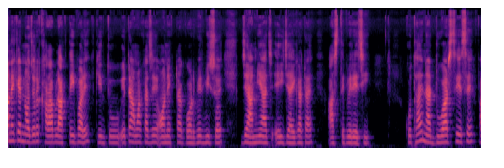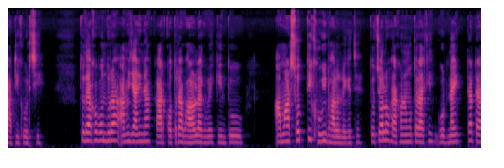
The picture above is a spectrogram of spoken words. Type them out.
অনেকের নজরে খারাপ লাগতেই পারে, কিন্তু এটা আমার কাছে অনেকটা গর্বের বিষয় যে আমি আজ এই জায়গাটায় আসতে পেরেছি। কোথায় না ডুয়ার্সে এসে পার্টি করছি। তো দেখো বন্ধুরা, আমি জানি না কার কতটা ভালো লাগবে, কিন্তু আমার সত্যি খুবই ভালো লেগেছে। তো চলো এখনের মতো রাখি। গুড নাইট, টাটা।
